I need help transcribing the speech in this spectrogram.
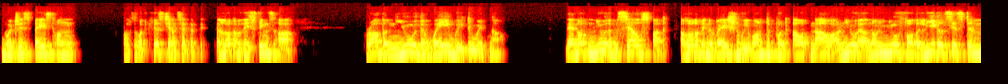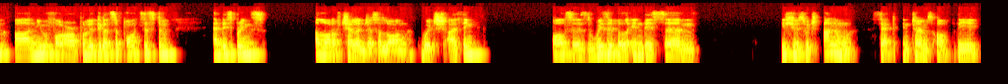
which is based on also what Christian said that a lot of these things are rather new the way we do it now. They're not new themselves, but a lot of innovation we want to put out now are new, are new for the legal system, are new for our political support system. And this brings a lot of challenges along, which I think also is visible in this um, issues which Anu said in terms of the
